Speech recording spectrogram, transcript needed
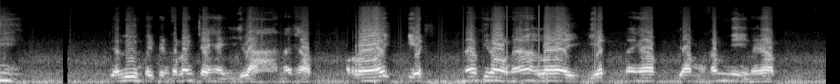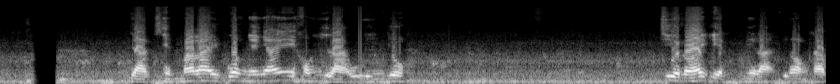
นี้อย่าลืมไปเป็นกำลังใจให้อีหลานะครับร้อยเอ็ดนะพี่น้องนะร้อยเอ็ดนะครับย้ำคำนี้นะครับ อยากเห็นมาไล่พวกใหญ่ๆของอีหลาอูอิงอยู่ที่ร้อยเอ็ดนี่แหละพี่น้องครับ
